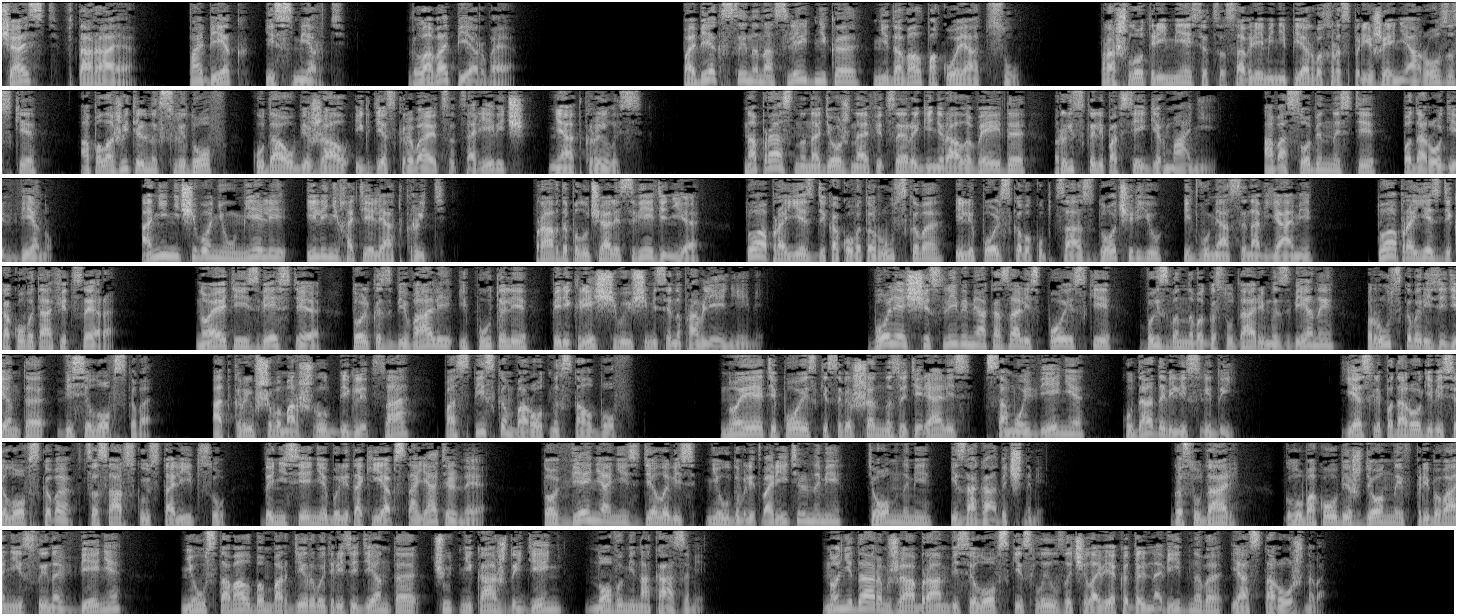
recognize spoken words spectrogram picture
Часть вторая. Побег и смерть. Глава первая. Побег сына-наследника не давал покоя отцу. Прошло три месяца со времени первых распоряжений о розыске, а положительных следов, куда убежал и где скрывается царевич, не открылось. Напрасно надежные офицеры генерала Вейде рыскали по всей Германии, а в особенности по дороге в Вену они ничего не умели или не хотели открыть. Правда, получали сведения то о проезде какого-то русского или польского купца с дочерью и двумя сыновьями, то о проезде какого-то офицера. Но эти известия только сбивали и путали перекрещивающимися направлениями. Более счастливыми оказались поиски вызванного государем из Вены русского резидента Веселовского – открывшего маршрут беглеца по спискам воротных столбов. Но и эти поиски совершенно затерялись в самой Вене, куда довели следы. Если по дороге Веселовского в цесарскую столицу донесения были такие обстоятельные, то в Вене они сделались неудовлетворительными, темными и загадочными. Государь, глубоко убежденный в пребывании сына в Вене, не уставал бомбардировать резидента чуть не каждый день новыми наказами. Но недаром же Абрам Веселовский слыл за человека дальновидного и осторожного.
